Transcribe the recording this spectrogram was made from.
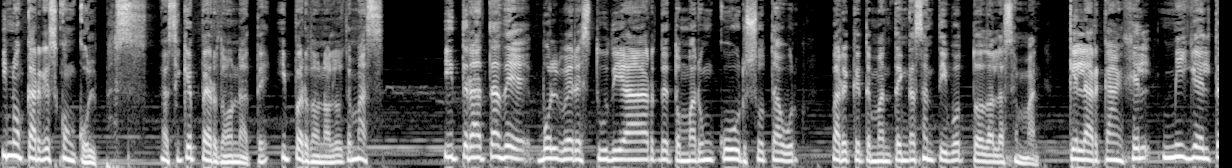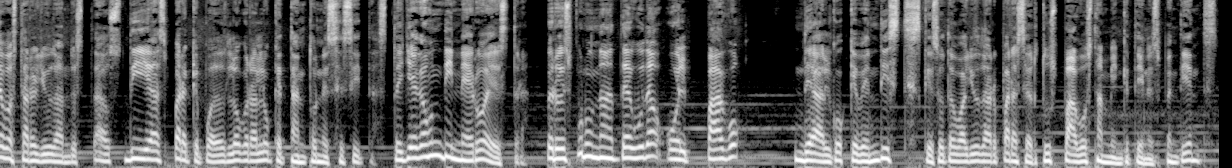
y no cargues con culpas. Así que perdónate y perdona a los demás. Y trata de volver a estudiar, de tomar un curso, Tauro, para que te mantengas antiguo toda la semana. Que el arcángel Miguel te va a estar ayudando estos días para que puedas lograr lo que tanto necesitas. Te llega un dinero extra, pero es por una deuda o el pago de algo que vendiste, que eso te va a ayudar para hacer tus pagos también que tienes pendientes.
